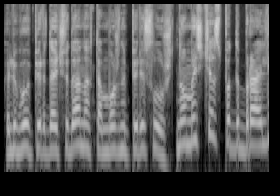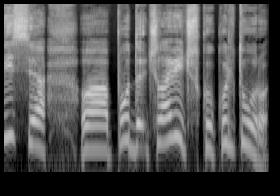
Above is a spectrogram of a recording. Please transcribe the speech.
Любую передачу данных там можно переслушать. Но мы сейчас подобрались э, под человеческую культуру.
